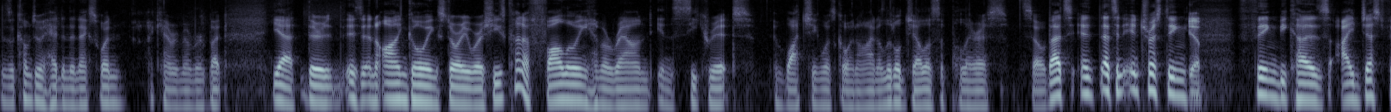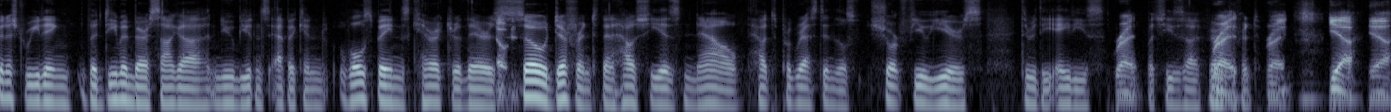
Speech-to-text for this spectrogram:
does it come to a head in the next one? I can't remember, but yeah, there is an ongoing story where she's kind of following him around in secret and watching what's going on. A little jealous of Polaris, so that's that's an interesting Yep. thing because I just finished reading the Demon Bear Saga New Mutants epic, and Wolfsbane's character there is Oh. so different than how she is now, how it's progressed in those short few years through the 80s. right. But she's uh, very right different. right yeah yeah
